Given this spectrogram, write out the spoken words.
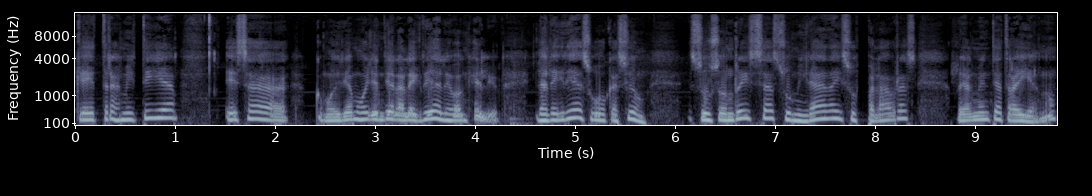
que transmitía esa, como diríamos hoy en día, la alegría del Evangelio, la alegría de su vocación. Su sonrisa, su mirada y sus palabras realmente atraían, ¿no?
